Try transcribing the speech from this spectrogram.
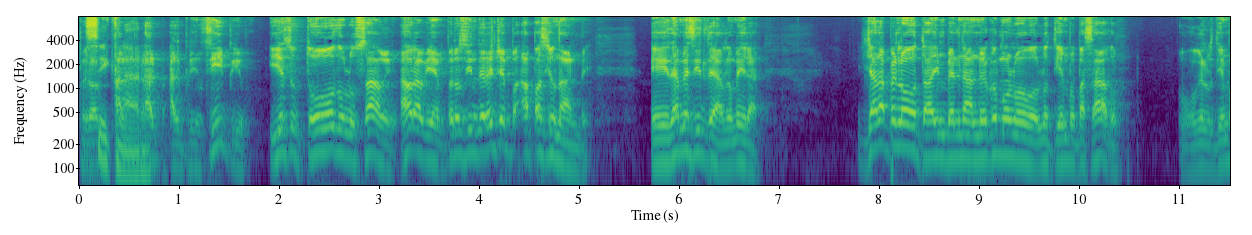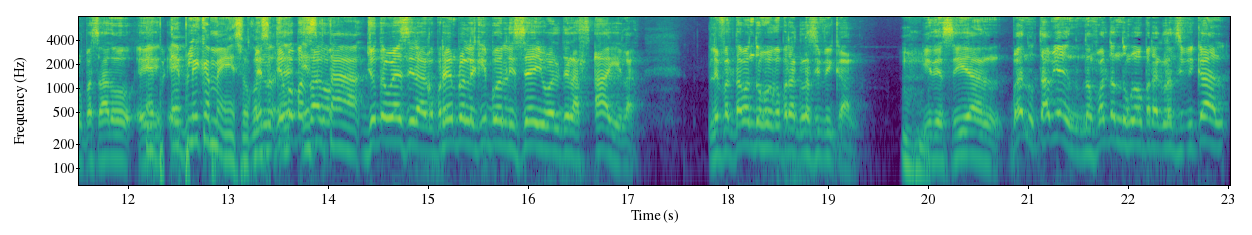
Pero Sí, al- claro. al, al principio. Y eso todos lo saben. Ahora bien, pero sin derecho a apasionarme. Eh, déjame decirte algo. Mira, ya la pelota invernal no es como lo- los tiempos pasados. Porque los tiempos pasados. eh, eh, Explícame eso. en los tiempos eso pasados, está- yo te voy a decir algo. Por ejemplo, el equipo del Licey o el de las Águilas, le faltaban dos juegos para clasificar. Y decían, bueno, está bien, nos faltan dos juegos para clasificar.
